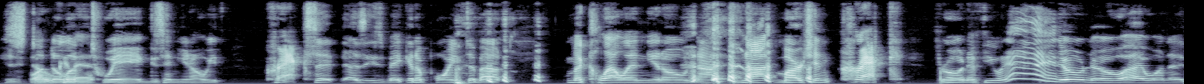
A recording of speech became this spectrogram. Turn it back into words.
his bundle of it. twigs, and you know he cracks it as he's making a point about McClellan, you know, not not marching, crack, throwing a few. Eh, I don't know. I want to.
